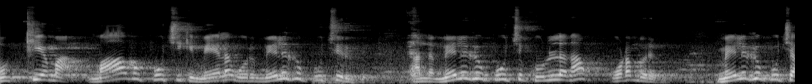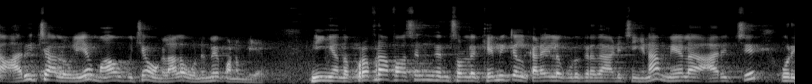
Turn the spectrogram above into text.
முக்கியமாக மாவு பூச்சிக்கு மேலே ஒரு மெழுகு பூச்சி இருக்குது அந்த மெழுகு பூச்சிக்குள்ளே தான் உடம்பு இருக்குது மெழுகு பூச்சி அரிச்சால் ஒழிய மாவு பூச்சி அவங்களால ஒன்றுமே பண்ண முடியாது. நீங்கள் அந்த ப்ரொஃப்ராஃபாசன்ன்னு சொல்ல கெமிக்கல் கடையில் கொடுக்குறத அடிச்சிங்கன்னா மேலே அரித்து ஒரு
